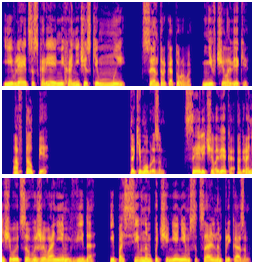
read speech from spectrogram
и является скорее механическим «мы», центр которого не в человеке, а в толпе. Таким образом, цели человека ограничиваются выживанием вида и пассивным подчинением социальным приказам,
